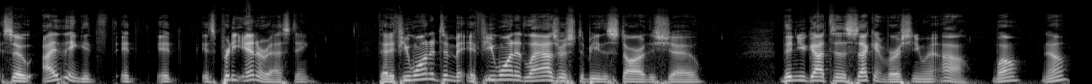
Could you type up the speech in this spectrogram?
So I think it's it, it it is pretty interesting that if you wanted to if you wanted Lazarus to be the star of the show, then you got to the second verse and you went, oh well, no,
